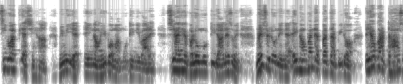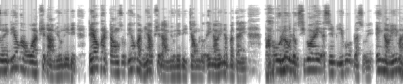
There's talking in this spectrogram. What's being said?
စီးပွားပြက်ရှင်ဟာမိမိရဲ့အိမ်အောင်ရေးပေါ်မှာမူတည်နေပါတယ်ဆရာရဲ့ဘလို့မူတည်တာလဲဆိုရင်မိတ်ဆွေတို့အနေနဲ့အိမ်အောင်ဘက်နဲ့ပတ်သက်ပြီးတော့တယောက်ကဓာဆိုရင်တယောက်ကဟိုဟာဖြစ်တာမျိုးလေးတွေတယောက်ကတောင်ဆိုတယောက်ကမြောက်ဖြစ်တာမျိုးလေးတွေကြောင့်မလို့အိမ်အောင်ရေးနဲ့ပတ်သက်ရင်ဘာကိုလှုပ်လို့စီးပွားရေးအဆင်ပြေဖို့အတွက်ဆိုရင်အိမ်အောင်ရေးမှာ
